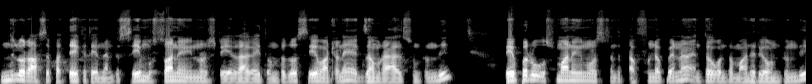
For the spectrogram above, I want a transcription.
ఇందులో రాసే ప్రత్యేకత ఏంటంటే సేమ్ ఉస్మానియా యూనివర్సిటీ ఎలాగైతే ఉంటుందో సేమ్ అట్లనే ఎగ్జామ్ రాయాల్సి ఉంటుంది. పేపర్ ఉస్మానియా యూనివర్సిటీ అంత టఫ్ ఉండకపోయినా ఎంతో కొంత మాదిరిగా ఉంటుంది.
